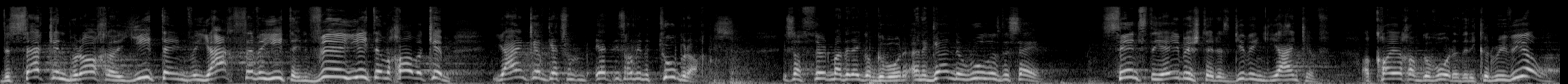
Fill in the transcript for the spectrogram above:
The second bracha, Yitain v'yachse v'yitain, v'yitain l'chol akim. Yankov gets from Yitzchak Avinu two brachas. It's a third Madreg of Gevur. And again, the rule is the same. Since the Eibishter is giving Yankov a koyach of Gevura that he could reveal,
